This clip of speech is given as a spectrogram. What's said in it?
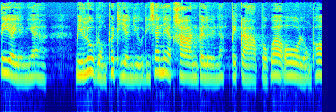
เตี้ยๆอย่างเงี้ยมีรูปหลวงพ่อเทียนอยู่ดิฉันเนี่ยคานไปเลยนะไปกราบบอกว่าโอ้หลวงพ่อ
